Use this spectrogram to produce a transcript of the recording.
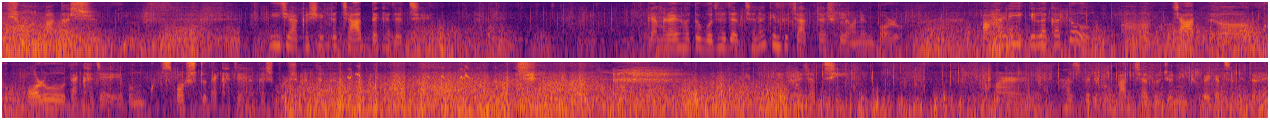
ভীষণ বাতাস। এই যে আকাশে একটা চাঁদ দেখা যাচ্ছে। ক্যামেরায় হয়তো বোঝা যাচ্ছে না, কিন্তু চাঁদটা আসলে অনেক বড়। পাহাড়ি এলাকা তো চাঁদ খুব বড় দেখা যায় এবং খুব স্পষ্ট দেখা যায়, আকাশ পরিষ্কার থাকার ভেতরে যাচ্ছি। আমার হাজবেন্ড এবং বাচ্চা দুজনেই ঢুকে গেছে ভেতরে।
